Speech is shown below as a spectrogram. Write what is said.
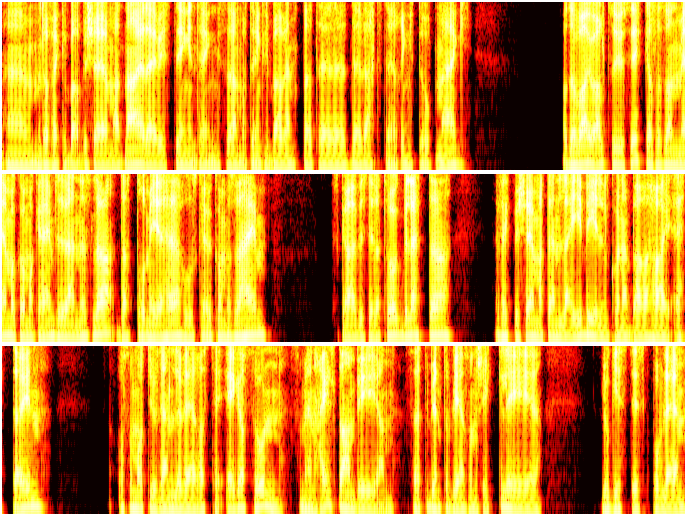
Uh, men da fikk jeg bare beskjed om at nei, de visste ingenting, så jeg måtte egentlig bare vente til det verkstedet ringte opp meg. Og da var jo alt så usikkert, for sånn, vi må komme oss hjem til Vennesla, dattera mi er her, hun skal jo komme seg hjem. Skal jeg bestille togbilletter? Jeg fikk beskjed om at den leiebilen kunne jeg bare ha i ett døgn, og så måtte jo den leveres til Egersund, som er en helt annen by igjen, så dette begynte å bli en sånn skikkelig eh, logistisk problem,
